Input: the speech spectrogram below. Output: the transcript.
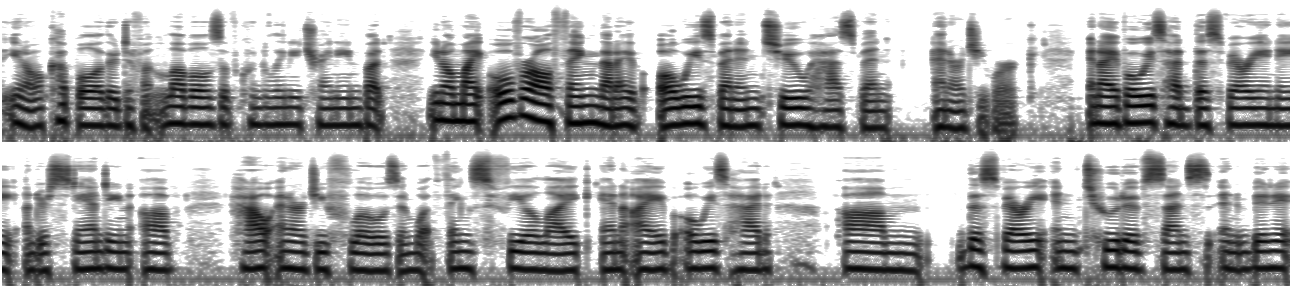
you know, a couple other different levels of Kundalini training. But, you know, my overall thing that I've always been into has been energy work. And I've always had this very innate understanding of how energy flows and what things feel like. And I've always had um, this very intuitive sense and been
